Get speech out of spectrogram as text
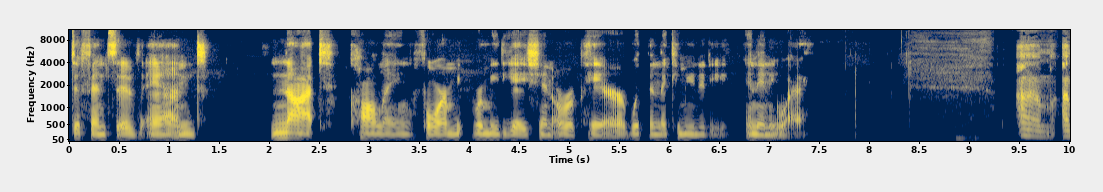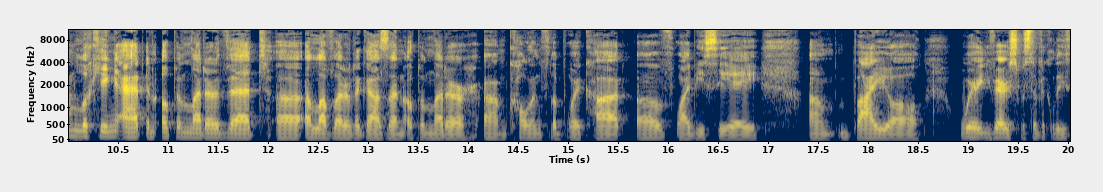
defensive and not calling for remediation or repair within the community in any way. Um, I'm looking at an open letter that uh, a love letter to Gaza, an open letter um, calling for the boycott of YBCA um, by y'all, where you very specifically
